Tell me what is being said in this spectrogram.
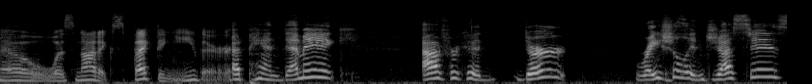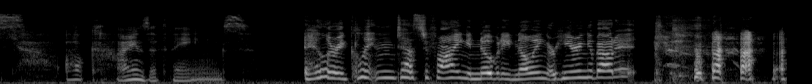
No, was not expecting either. A pandemic, Africa dirt, racial injustice, All kinds of things. Hillary Clinton testifying and nobody knowing or hearing about it.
